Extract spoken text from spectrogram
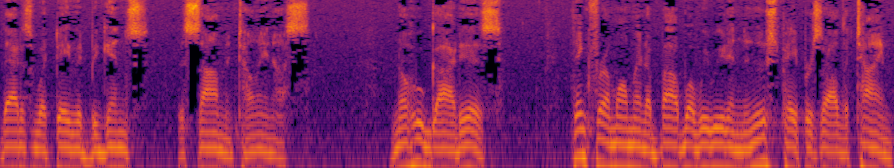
That is what David begins the psalm in telling us. Know who God is. Think for a moment about what we read in the newspapers all the time.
